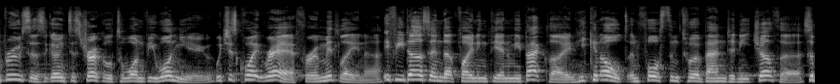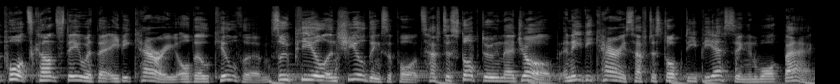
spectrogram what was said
bruisers are going to struggle to 1v1 you, which is quite rare for a mid laner. If he does end up finding the enemy backline, he can ult and force them to abandon each other. Supports can't stay with their AD carry or they'll kill them, so peel and shielding supports have to stop doing their job, and AD carries have to stop DPSing and walk back.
